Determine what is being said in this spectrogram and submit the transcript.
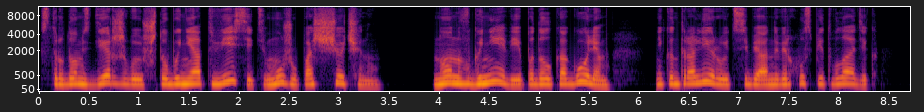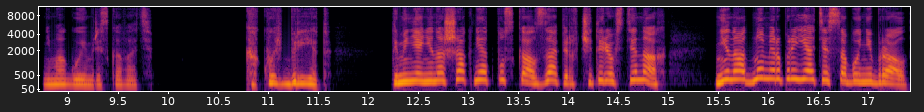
С трудом сдерживаю, чтобы не отвесить мужу пощечину. Но он в гневе и под алкоголем, не контролирует себя, а наверху спит Владик. Не могу им рисковать. Какой бред! Ты меня ни на шаг не отпускал, запер в четырех стенах, ни на одно мероприятие с собой не брал.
